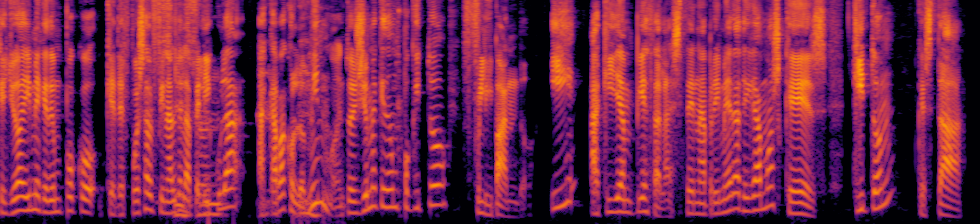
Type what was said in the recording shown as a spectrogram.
Que yo ahí me quedé un poco. que después al final Sí, de la son- película acaba con lo mismo. Entonces yo me quedé un poquito flipando. Y aquí ya empieza la escena primera, digamos, que es Keaton, que está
